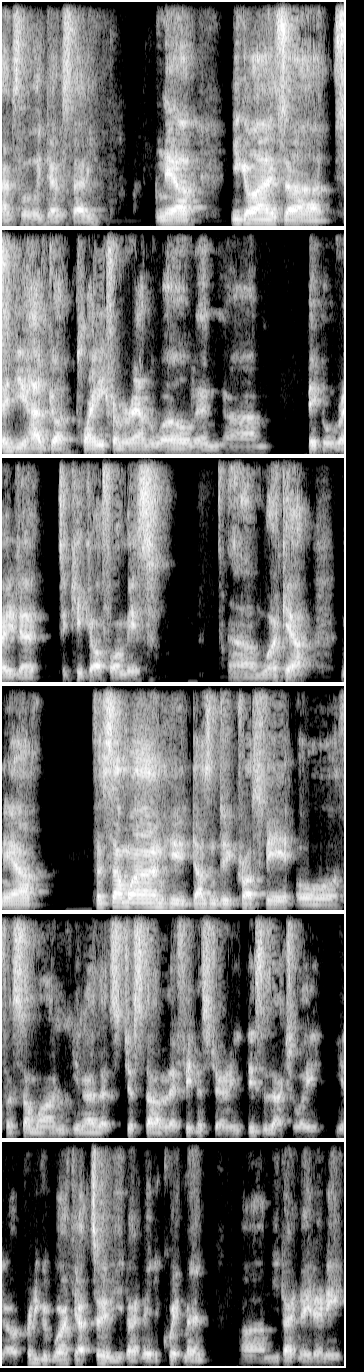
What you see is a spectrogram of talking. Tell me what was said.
absolutely devastating. Now, you guys uh, said you have got plenty from around the world and um, people ready to to kick off on this um, workout. Now, for someone who doesn't do CrossFit or for someone, you know, that's just started their fitness journey, this is actually, you know, a pretty good workout too. You don't need equipment. Um, you don't need any,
